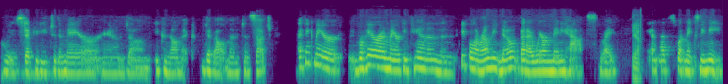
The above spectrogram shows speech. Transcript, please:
who is deputy to the mayor and um, economic development and such. I think Mayor Rogero and Mayor Kincannon and people around me know that I wear many hats, right? Yeah. And that's what makes me me.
